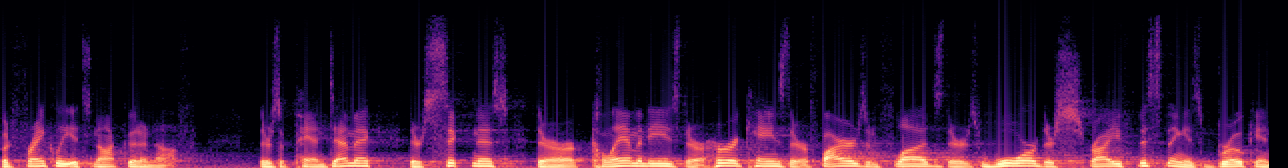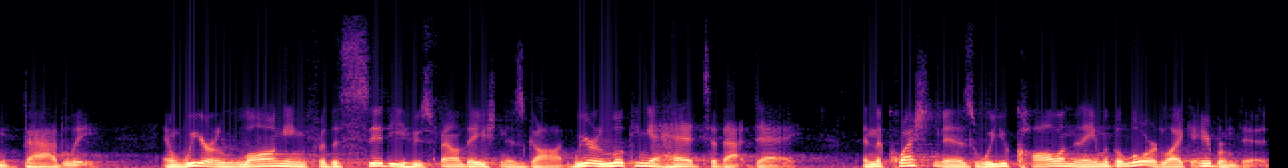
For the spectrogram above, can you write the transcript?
But frankly, it's not good enough. There's a pandemic, there's sickness, there are calamities, there are hurricanes, there are fires and floods, there's war, there's strife. This thing is broken badly. And we are longing for the city whose foundation is God. We are looking ahead to that day. And the question is will you call on the name of the Lord like Abram did?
